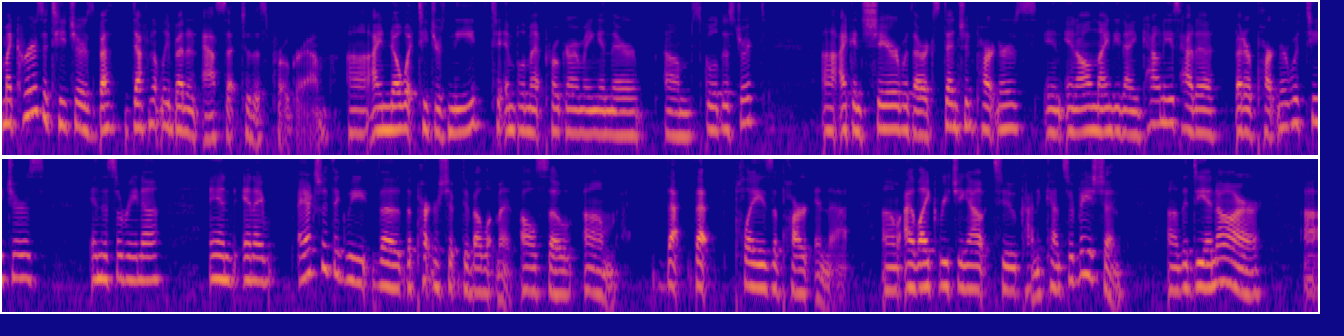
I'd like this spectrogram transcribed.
My career as a teacher has be- definitely been an asset to this program. Uh, I know what teachers need to implement programming in their um, school district. Uh, I can share with our extension partners in, in all 99 counties how to better partner with teachers in this arena. And, and I, I actually think we the, the partnership development also um, that, that plays a part in that. Um, I like reaching out to county conservation, uh, the DNR, uh,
